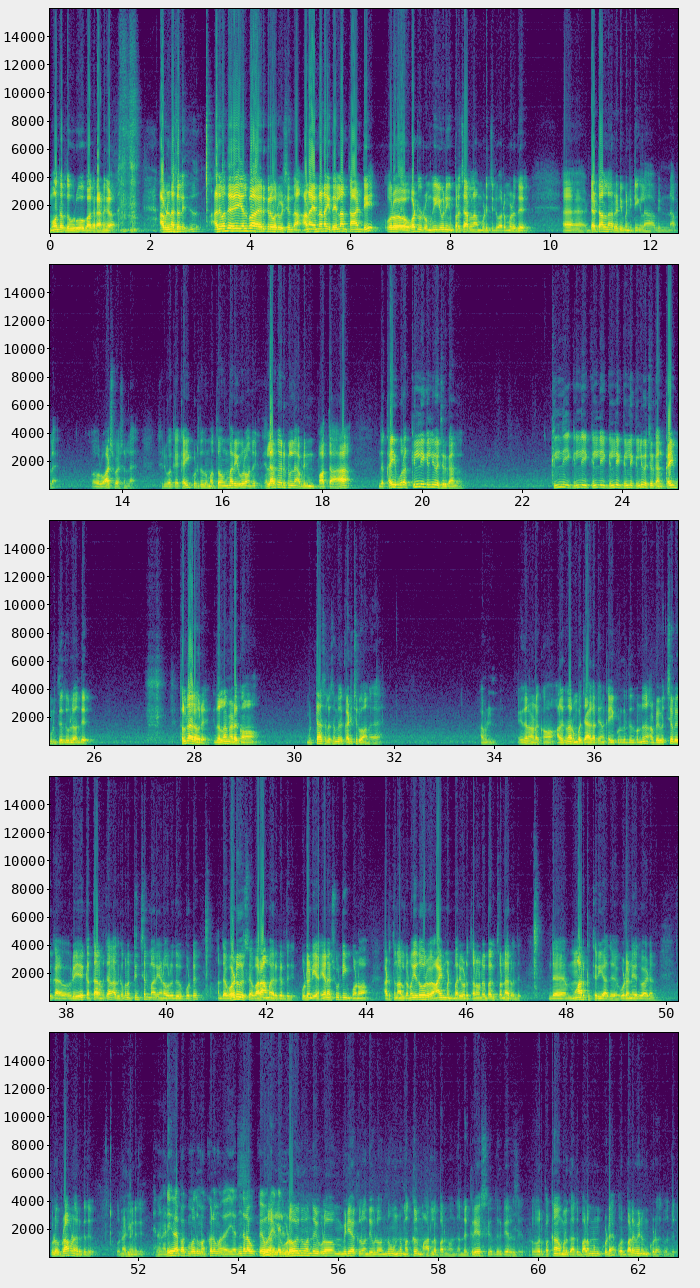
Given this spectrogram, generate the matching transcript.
மோந்திரத்தை உருவ பார்க்குறானுங்க. அப்படின்லாம் சொல்லி இது- அது வந்து இயல்பாக இருக்கிற ஒரு விஷயந்தான் ஆனால் என்னென்னா இதையெல்லாம் தாண்டி ஒரு ஹோட்டல் ரூமுக்கு ஈவினிங் பிரச்சாரம்லாம் முடிச்சுட்டு வரும்பொழுது டெட்டால்லாம் ரெடி பண்ணிட்டீங்களா? அப்படின்னாப்புல ஒரு வாஷ் பேஷனில் சரி ஓகே கை கொடுத்தது மற்றவங்க மாதிரி இவரும் வந்து எல்லாருக்கும் இருக்குல்ல அப்படின்னு பார்த்தா இந்த கை பூரா கிள்ளி கிள்ளி வச்சுருக்காங்க. கிள்ளி கிள்ளி கிள்ளி கிள்ளி கிள்ளி கிள்ளி வச்சுருக்காங்க. கை கொடுத்ததுல வந்து. சொல்கிறார் அவர் இதெல்லாம் நடக்கும். விட்டா சில சமயம் கடிச்சிடுவாங்க அப்படின்னு. இதெல்லாம் நடக்கும். அதுக்கு தான் ரொம்ப ஜாகிரதையான கை கொடுக்குறது இது பண்ணு அப்படியே வச்சு அப்படியே க அப்படியே கத்த ஆரம்பித்தா அதுக்கப்புறம் டிச்சர் மாதிரியான ஒரு இது போட்டு அந்த வடு வராமல் இருக்கிறதுக்கு உடனடியாக ஏன்னா ஷூட்டிங் போனோம் அடுத்த நாள் கணும் ஏதோ ஒரு ஆயின்மெண்ட் மாதிரி ஒரு தலைவனுக்கு சொன்னார் வந்து. இந்த மார்க் தெரியாது. உடனே இதுவாயிடும் இவ்வளோ ப்ராப்ளம் இருக்குது. ஒரு நடிகனுக்கு. நடிகரை பார்க்கும்போது மக்களும் அதை எந்த அளவுக்கு ஒரு எல்லையில் இவ்வளோ இது வந்து இவ்வளோ மீடியாக்கள் வந்து இவ்வளோ வந்து இன்னும் மக்கள் மாறல பாருங்க. வந்து அந்த கிரேஸ் இருந்துக்கிட்டே இருக்குது. ஒரு- ஒரு பக்கம் அவங்களுக்கு அது பலமும் கூட ஒரு பலவீனமும் கூட அது வந்து.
